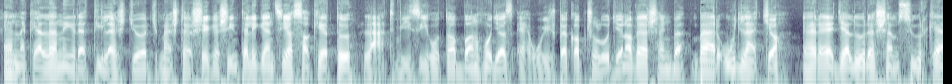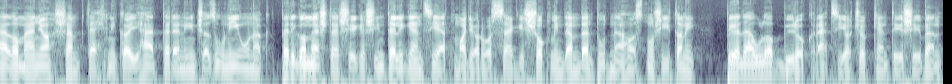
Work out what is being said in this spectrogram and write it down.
Ennek ellenére Tiles György mesterséges intelligencia szakértő lát víziót abban, hogy az EU is bekapcsolódjon a versenybe, bár úgy látja, erre egyelőre sem szürke állománya, sem technikai háttere nincs az uniónak, pedig a mesterséges intelligenciát Magyarország is sok mindenben tudná hasznosítani, például a bürokrácia csökkentésében,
